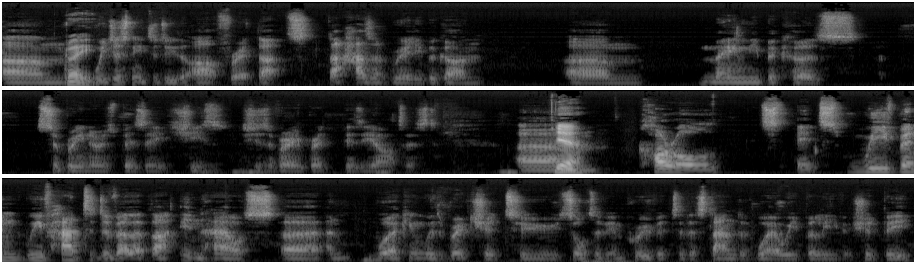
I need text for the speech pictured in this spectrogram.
Um, Right. We just need to do the art for it. That's that hasn't really begun, um, mainly because Sabrina is busy. She's she's a very busy artist. Um, Yeah. Coral. It's, it's we've been we've had to develop that in house uh, and working with Richard to sort of improve it to the standard where we believe it should be,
